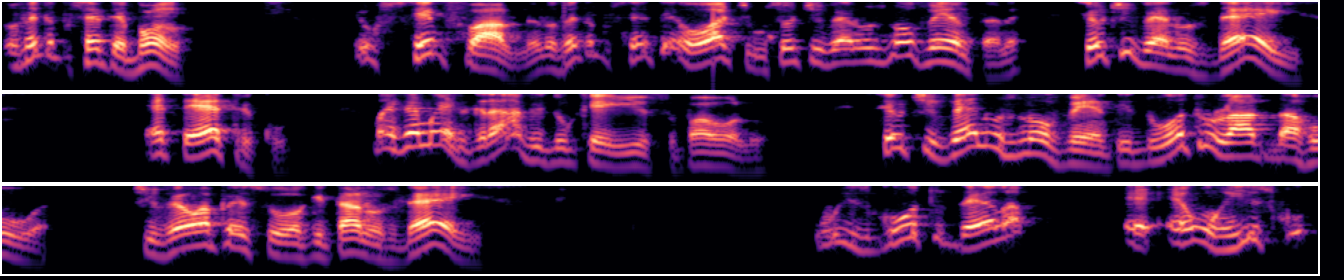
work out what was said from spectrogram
90% é bom? Eu sempre falo, né? 90% é ótimo se eu tiver nos 90%, né? Se eu tiver nos 10%, é tétrico. Mas é mais grave do que isso, Paulo. Se eu tiver nos 90 e do outro lado da rua tiver uma pessoa que está nos 10, o esgoto dela é, é um risco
